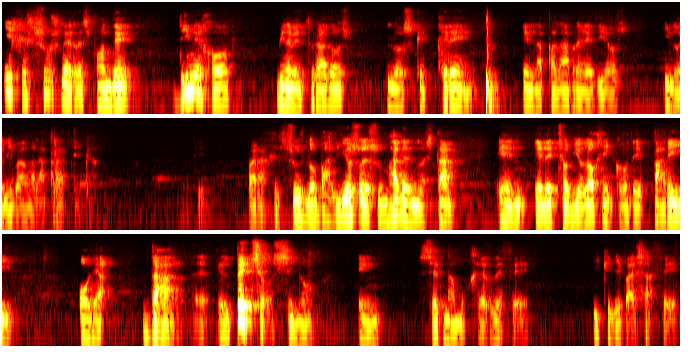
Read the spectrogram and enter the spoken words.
Y Jesús le responde, di mejor, bienaventurados los que creen en la palabra de Dios y lo llevan a la práctica. Para Jesús lo valioso de su madre no está en el hecho biológico de parir o de dar eh, el pecho, sino en ser una mujer de fe y que lleva esa fe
